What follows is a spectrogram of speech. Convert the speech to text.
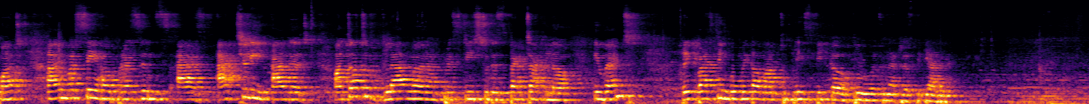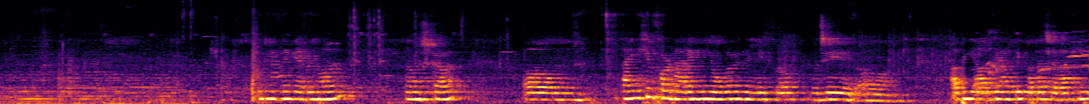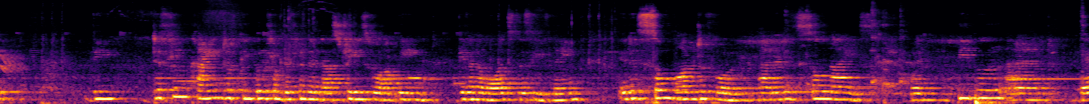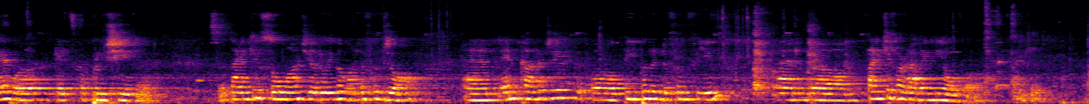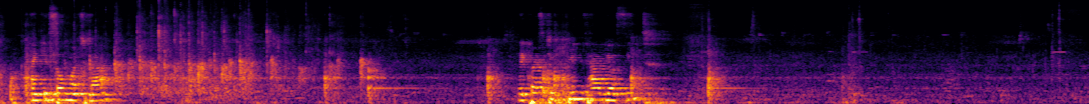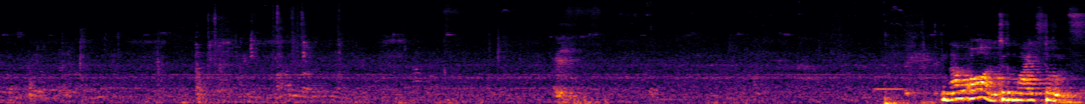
much. I must say her presence has actually added a touch of glamour and prestige to this spectacular event. Requesting Bhoomika ma'am to please speak a few words and address the gathering. Good evening everyone. Namaskar. Um, you for having me over in the Delhi मुझे uh, अभी पता चला कि different kinds of people from different industries who are being given awards this evening. It is so wonderful and it is so nice when people and their work gets appreciated. So thank you so much. You're doing a wonderful job and encouraging uh, people in different fields. And um, thank you for having me over. Thank you. Thank you so much, ma'am. Request you please have your seat. Now on to the milestones.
